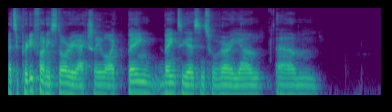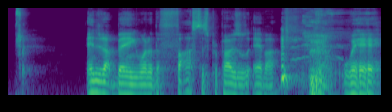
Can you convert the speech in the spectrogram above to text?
it's a pretty funny story actually. Like being being together since we we're very young. Um, ended up being one of the fastest proposals ever. where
